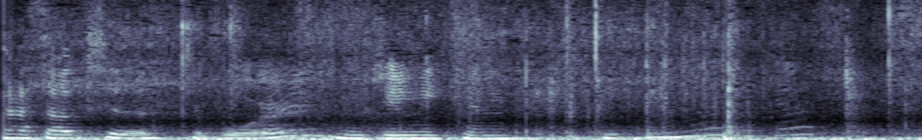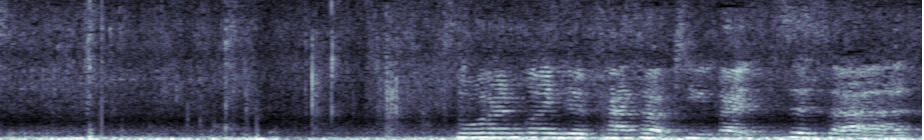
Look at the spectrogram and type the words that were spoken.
pass out to the board, and Jamie can. So what I'm going to pass out to you guys, this is, uh,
